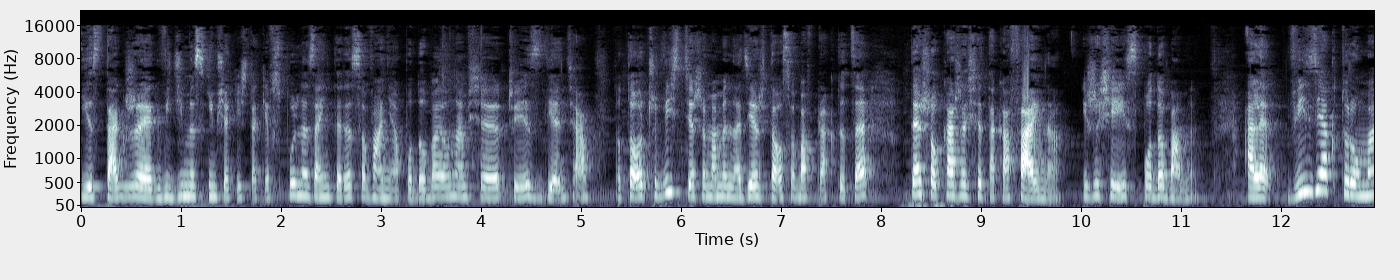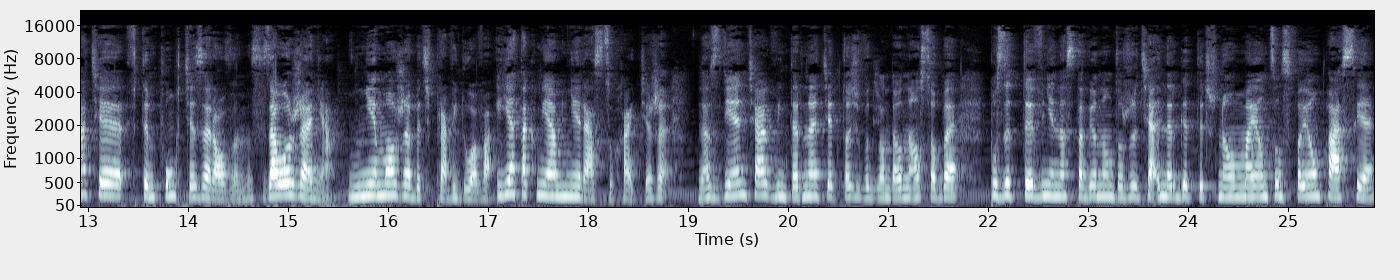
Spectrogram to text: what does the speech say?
jest tak, że jak widzimy z kimś jakieś takie wspólne zainteresowania, podobają nam się czyjeś zdjęcia, no to oczywiście, że mamy nadzieję, że ta osoba w praktyce też okaże się taka fajna i że się jej spodobamy. Ale wizja, którą macie w tym punkcie zerowym, z założenia, nie może być prawidłowa. I ja tak miałam nieraz, słuchajcie, że na zdjęciach w internecie ktoś wyglądał na osobę pozytywnie nastawioną do życia, energetyczną, mającą swoją pasję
